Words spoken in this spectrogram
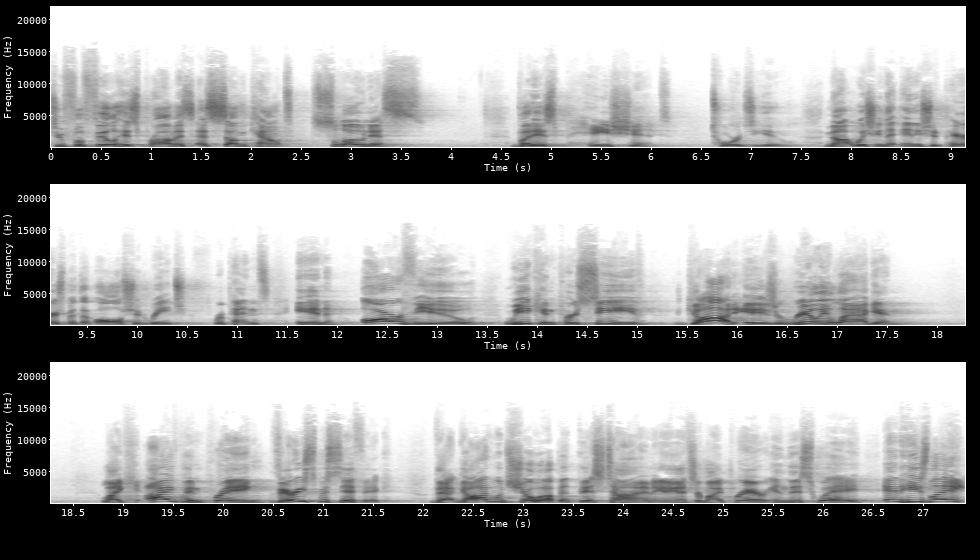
to fulfill his promise, as some count slowness, but is patient towards you not wishing that any should perish, but that all should reach repentance. In our view, we can perceive God is really lagging. Like I've been praying very specific that God would show up at this time and answer my prayer in this way, and He's late.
